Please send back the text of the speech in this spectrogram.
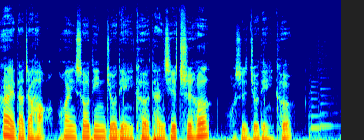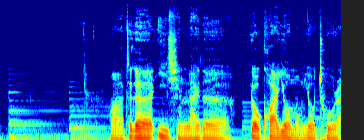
嗨，大家好，欢迎收听九点一刻谈些吃喝，我是九点一刻。哇，这个疫情来得又快又猛又突然，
